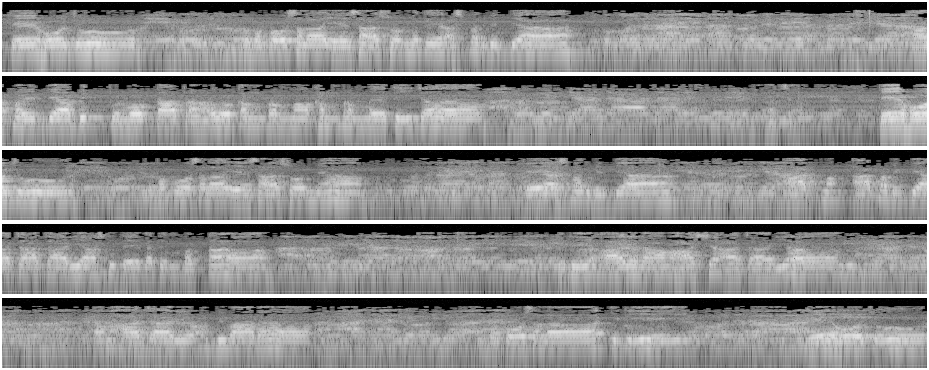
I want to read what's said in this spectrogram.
ते होचूर। उपकोशल ऐसा सौम्यते अस्मद विद्या आत्मविद्या पूर्वोक्ता प्राणो कम ब्रह्म खम ब्रह्मेति च अच्छा। ते होचूर। उपकोशल ऐसा सौम्य ते अस्मद विद्या आत्म आत्म विद्याचाचार्यास्तु ते गतिम भक्ता। आजगाम हास्य आचार्य। तम आचार्यो अभिवाद। उपकोशल देहोचूर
